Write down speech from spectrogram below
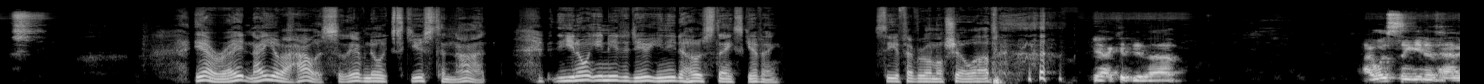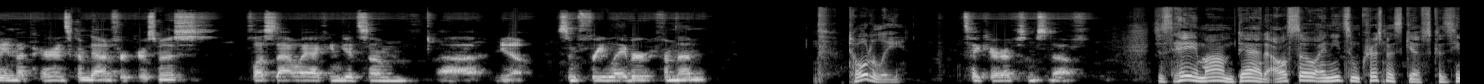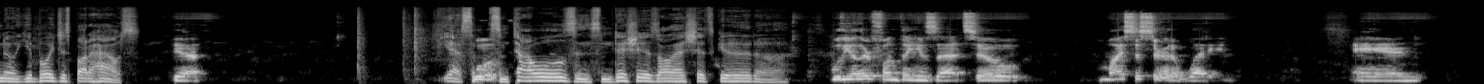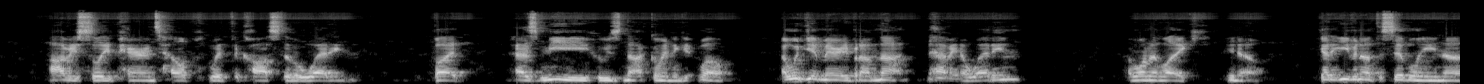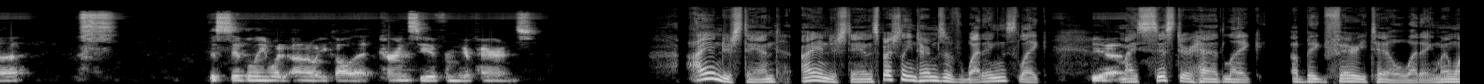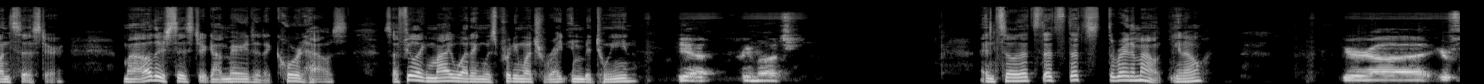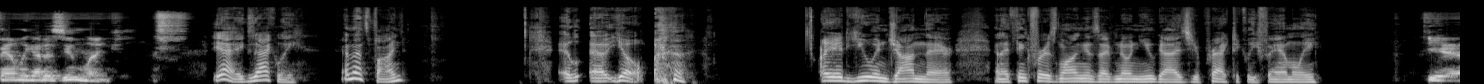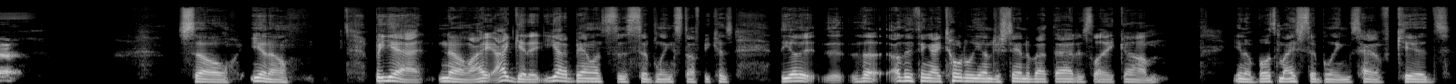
Yeah, right. Now you have a house, so they have no excuse to not. You know what you need to do? You need to host Thanksgiving. See if everyone will show up. Yeah, I could do that. I was thinking of having my parents come down for Christmas. Plus, that way I can get some, uh, you know, some free labor from them. totally. Take care of some stuff. Just hey, mom, dad. Also, I need some Christmas gifts because you know your boy just bought a house. Yeah. Yeah, some Well- some towels and some dishes. All that shit's good. Uh, Well, the other fun thing is that so my sister had a wedding, and obviously parents help with the cost of a wedding. But as me, who's not going to get well, I would get married, but I'm not having a wedding. I want to like you know, got to even out the sibling. Uh, the sibling, what I don't know what you call that currency from your parents. I understand. I understand, especially in terms of weddings. Like Yeah, my sister had like a big fairy tale wedding. My one sister. My other sister got married at a courthouse. So I feel like my wedding was pretty much right in between. yeah, pretty much. And so that's that's that's the right amount, you know? your uh, your family got a Zoom link. Yeah, exactly. And that's fine. Uh, yo, I had you and John there, and I think for as long as I've known you guys, you're practically family. Yeah, So, you know, but yeah, no, I, I get it. You got to balance the sibling stuff because the other, the, the other thing I totally understand about that is like, um, you know, both my siblings have kids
